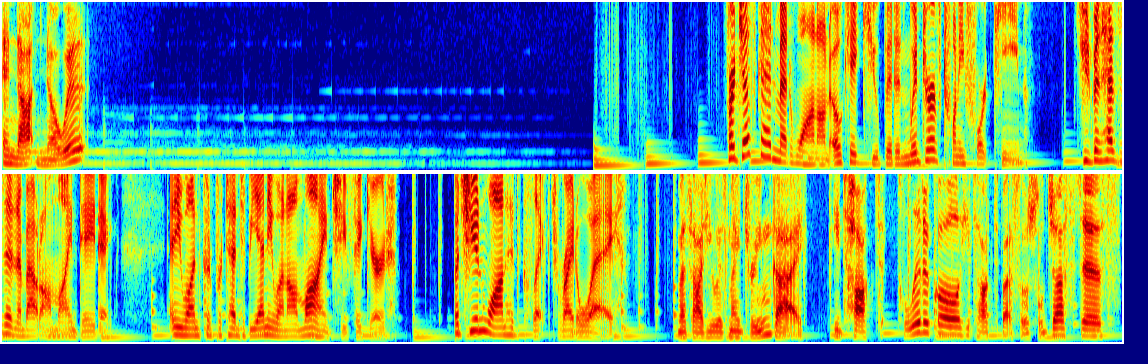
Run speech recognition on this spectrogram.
and not know it Francesca had met Juan on OKCupid in winter of 2014. She'd been hesitant about online dating. Anyone could pretend to be anyone online, she figured. But she and Juan had clicked right away. I thought he was my dream guy. He talked political, he talked about social justice.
